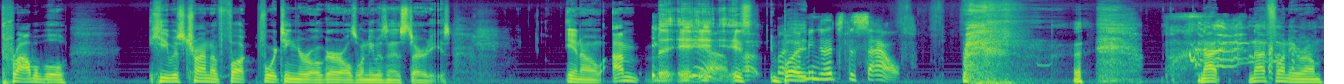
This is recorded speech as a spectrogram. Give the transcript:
probable he was trying to fuck 14 year old girls when he was in his 30s. You know, I'm. It, yeah, it's, uh, but, I mean that's the South. not not funny, Rum.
